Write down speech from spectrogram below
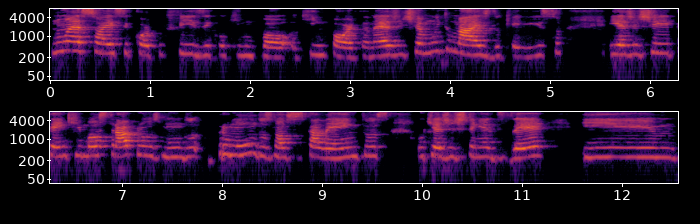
não é só esse corpo físico que, impo que importa, né? A gente é muito mais do que isso e a gente tem que mostrar para o mundo, mundo os nossos talentos, o que a gente tem a dizer e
